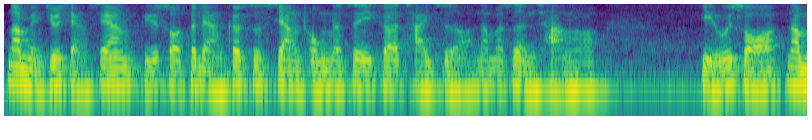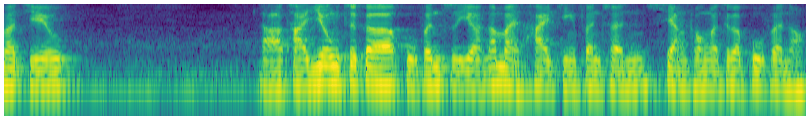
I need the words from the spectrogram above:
那么你就想象，比如说这两个是相同的这一个彩纸哦，那么是很长哦。比如说，那么就。然后它用这个五分之一哦，那么它已经分成相同的这个部分哦。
